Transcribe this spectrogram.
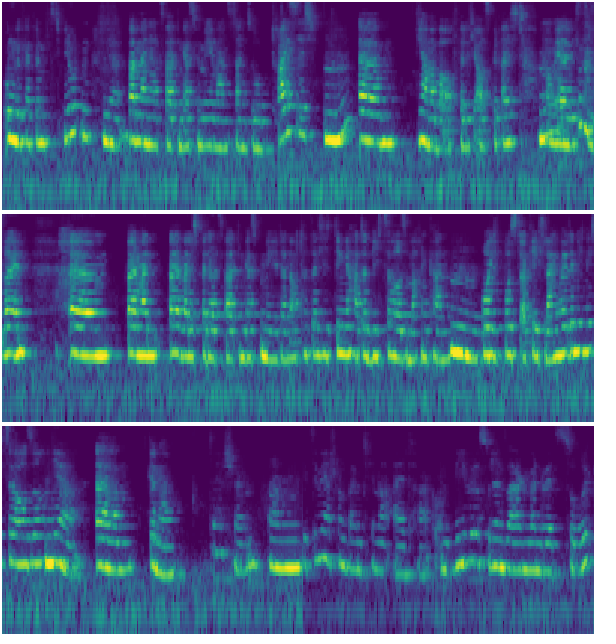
ungefähr 50 Minuten. Ja. Bei meiner zweiten Gastfamilie waren es dann so 30. Mhm. Ähm, die haben aber auch völlig ausgereicht, um mhm. ehrlich zu sein. Ähm, weil, man, weil, weil ich bei der zweiten Gastfamilie dann auch tatsächlich Dinge hatte, die ich zu Hause machen kann, mhm. wo ich wusste, okay, ich langweile mich nicht zu Hause. Ja. Ähm, genau. Sehr schön. Ähm, jetzt sind wir ja schon beim Thema Alltag. Und wie würdest du denn sagen, wenn du jetzt zurück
